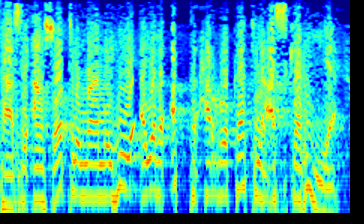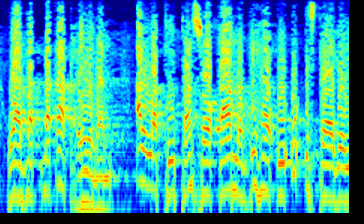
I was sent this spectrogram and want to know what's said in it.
taasi aan soo tilmaanay hiya ayada altaxarukaat alcaskariya waa dhaqdhaqaaq ciidan. Allatii taasoo qaama biha uu u istaagay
